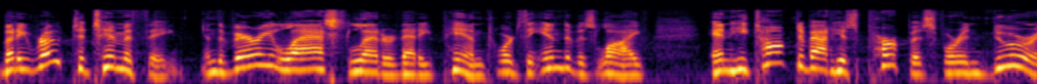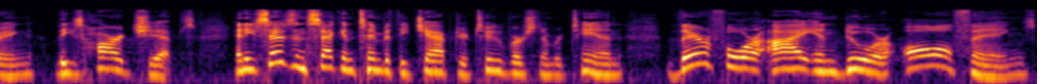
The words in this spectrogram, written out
But he wrote to Timothy in the very last letter that he penned towards the end of his life, and he talked about his purpose for enduring these hardships. And he says in 2 Timothy chapter 2 verse number 10, "Therefore I endure all things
